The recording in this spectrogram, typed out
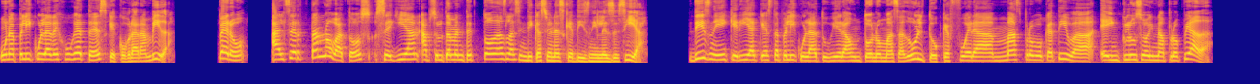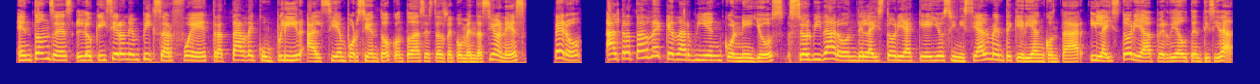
una película de juguetes que cobraran vida. Pero, al ser tan novatos, seguían absolutamente todas las indicaciones que Disney les decía. Disney quería que esta película tuviera un tono más adulto, que fuera más provocativa e incluso inapropiada. Entonces, lo que hicieron en Pixar fue tratar de cumplir al 100% con todas estas recomendaciones, pero al tratar de quedar bien con ellos, se olvidaron de la historia que ellos inicialmente querían contar y la historia perdió autenticidad.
